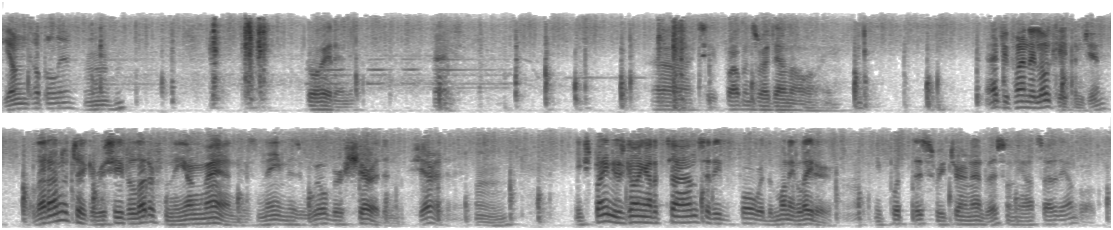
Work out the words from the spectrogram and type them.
young couple live? Mm-hmm. Go ahead, Andy. Thanks. Uh, let's see. Apartment's right down the hall here. How'd you finally locate them, Jim? Well, that undertaker received a letter from the young man. His name is Wilbur Sheridan. Sheridan. Mm-hmm. He explained he was going out of town, said he'd forward the money later. He put this return address on the outside of the envelope. I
